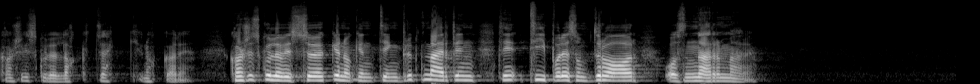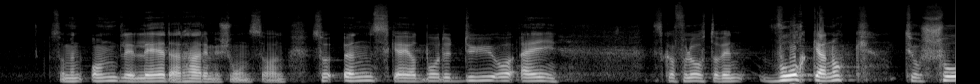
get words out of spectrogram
Kanskje vi skulle lagt vekk noe av det. Kanskje skulle vi søke noen ting, brukt mer tid på det som drar oss nærmere som en åndelig leder her i misjonssalen, så ønsker jeg at både du og jeg skal få lov til å være våken nok til å se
